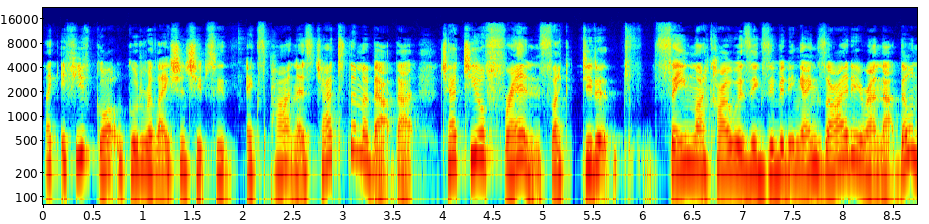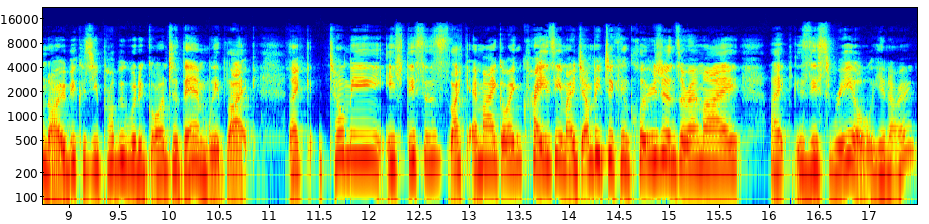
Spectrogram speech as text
Like if you've got good relationships with ex-partners, chat to them about that. Chat to your friends. Like, did it seem like I was exhibiting anxiety around that? They'll know because you probably would have gone to them with like, like, tell me if this is like, am I going crazy? Am I jumping to conclusions or am I like, is this real? You know?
